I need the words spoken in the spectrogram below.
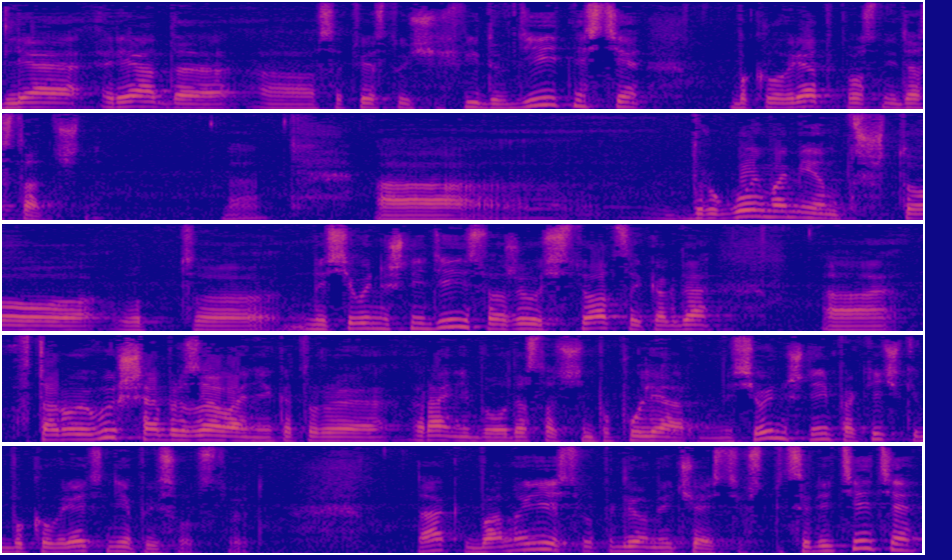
Для ряда а, соответствующих видов деятельности бакалавриата просто недостаточно. Да. Другой момент, что вот э, на сегодняшний день сложилась ситуация, когда а, второе высшее образование, которое ранее было достаточно популярным, на сегодняшний день практически в бакалавриате не присутствует. Да, как бы оно есть в определенной части в специалитете,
